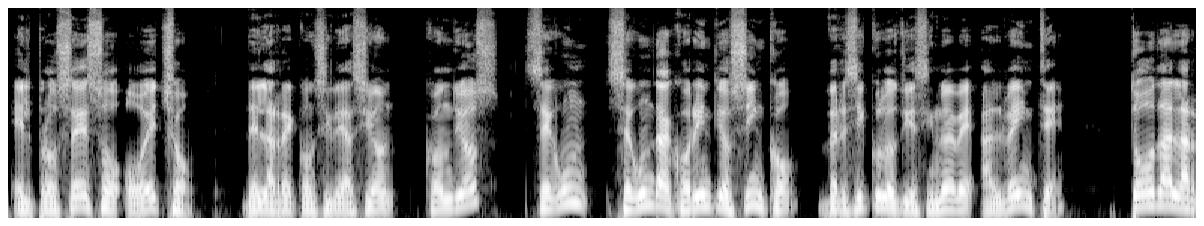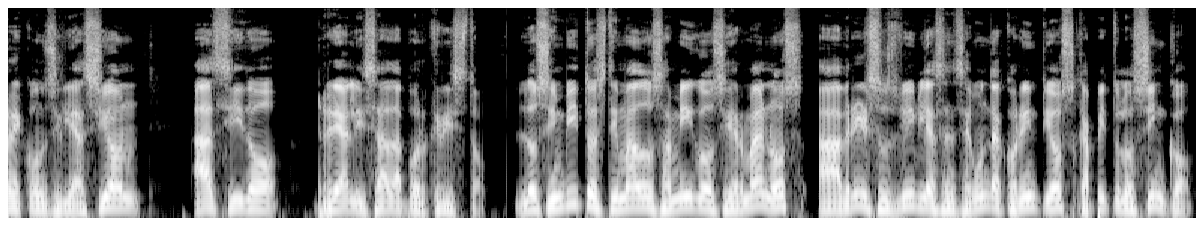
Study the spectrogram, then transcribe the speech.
el proceso o hecho de la reconciliación con Dios? Según 2 Corintios 5, versículos 19 al 20, toda la reconciliación ha sido realizada por Cristo. Los invito, estimados amigos y hermanos, a abrir sus Biblias en 2 Corintios capítulo 5,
